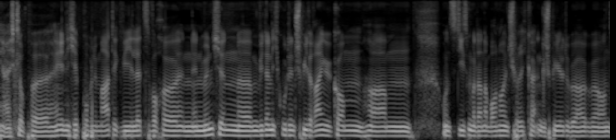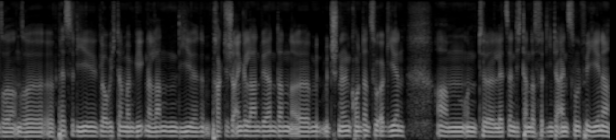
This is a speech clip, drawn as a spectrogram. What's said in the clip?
Ja, ich glaube, äh, ähnliche Problematik wie letzte Woche in, in München. Äh, wieder nicht gut ins Spiel reingekommen. Ähm, uns diesmal dann aber auch noch in Schwierigkeiten gespielt über, über unsere, unsere äh, Pässe, die, glaube ich, dann beim Gegner landen, die äh, praktisch eingeladen werden, dann äh, mit, mit schnellen Kontern zu agieren. Ähm, und äh, letztendlich dann das verdiente 1-0 für Jena.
